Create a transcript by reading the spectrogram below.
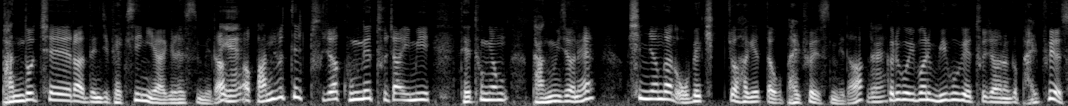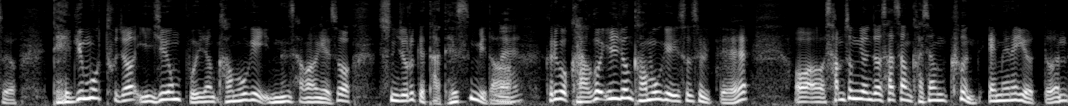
반도체라든지 백신 이야기를 했습니다. 예. 아, 반도체 투자, 국내 투자 이미 대통령 방미 전에 10년간 510조 하겠다고 발표했습니다. 네. 그리고 이번에 미국에 투자하는 거 발표했어요. 대규모 투자 이재용 부회장 감옥에 있는 상황에서 순조롭게 다 됐습니다. 네. 그리고 과거 1년 감옥에 있었을 때 어, 삼성전자 사상 가장 큰 M&A였던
